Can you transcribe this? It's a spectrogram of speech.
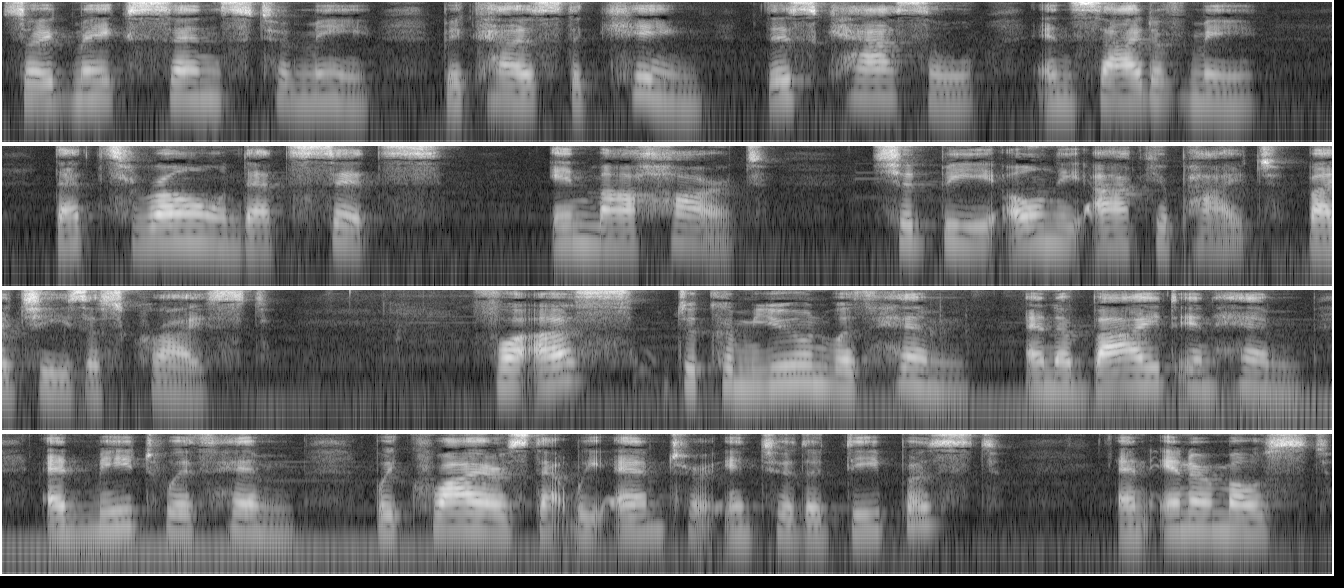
So it makes sense to me because the King, this castle inside of me, that throne that sits in my heart, should be only occupied by Jesus Christ. For us to commune with Him and abide in Him and meet with Him requires that we enter into the deepest and innermost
